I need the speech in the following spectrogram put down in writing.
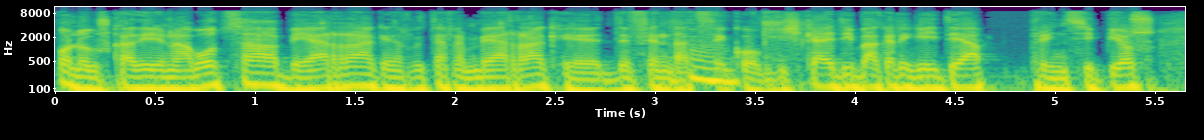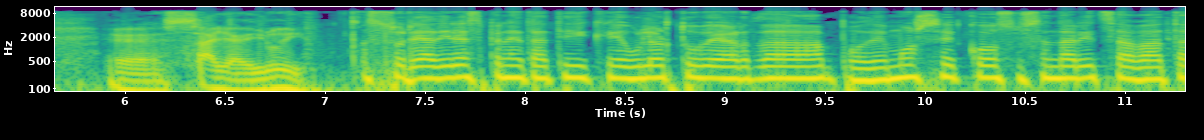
bueno, Euskadiren abotza, beharrak, herritarren beharrak e, defendatzeko. Mm. Bizkaetik bakarrik egitea printzipioz e, zaila dirudi. Zure adirezpenetatik e, ulertu behar da Podemoseko zuzendaritza bat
